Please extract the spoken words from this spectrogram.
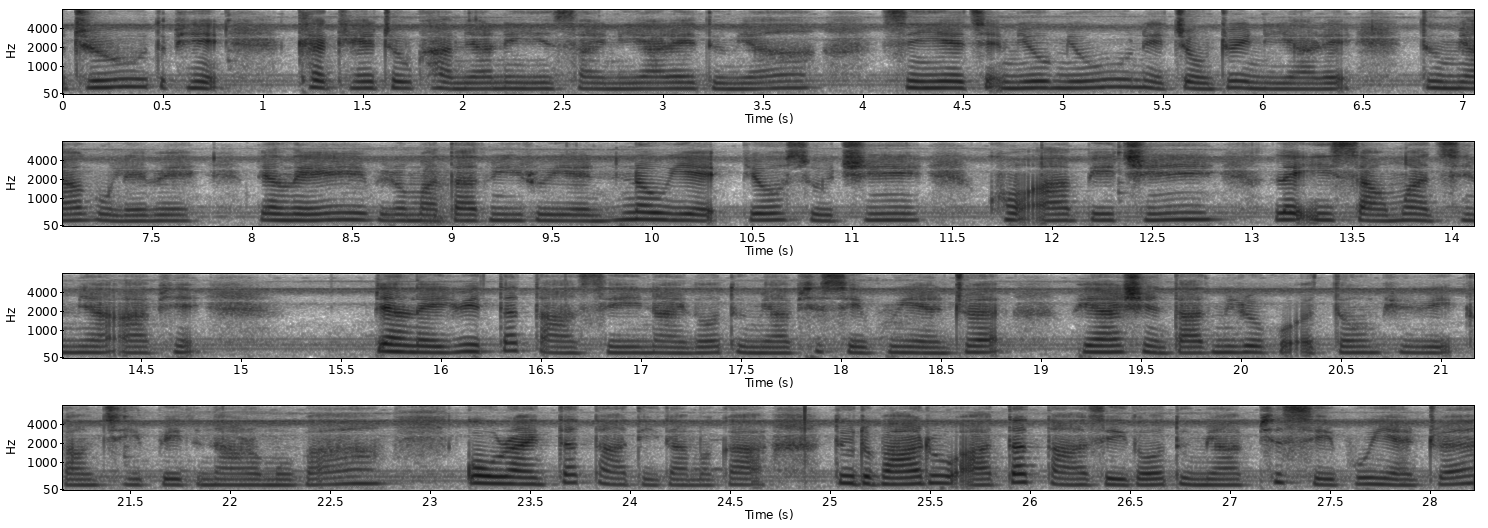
အထူးသဖြင့်ခက်ခဲဒုက္ခများနဲ့ရင်ဆိုင်နေရတဲ့သူများဆင်းရဲခြင်းအမျိုးမျိုးနဲ့ကြုံတွေ့နေရတဲ့သူများကိုလည်းပဲပြန်လဲပြီးတော့မှသားသမီးတို့ရဲ့နှုတ်ရဲ့ပြောဆိုခြင်းခွန်အားပေးခြင်းလက်ဤဆောင်မခြင်းများအဖြစ်ဖ ပြန်လည်၍တက်တာစေနိုင်သောသူများဖြစ်စေဖို့ရန်အတွက်ဖျားရှင်သားသမီးတို့ကိုအသုံးပြု၍ကောင်းချီးပေးသနာတော်မူပါကိုယ်တိုင်တက်တာတည်တာမက သူတစ်ပါးတို့အားတက်တာစေသောသူများဖြစ်စေဖို့ရန်အတွက်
